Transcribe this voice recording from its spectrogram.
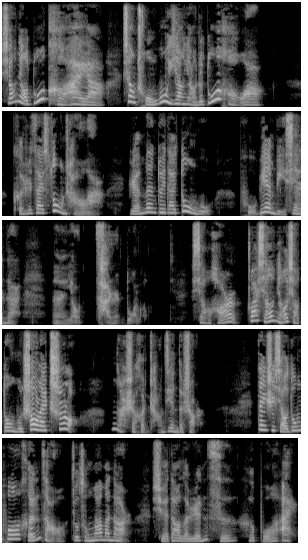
小鸟多可爱呀，像宠物一样养着多好啊。可是，在宋朝啊，人们对待动物普遍比现在，嗯，要残忍多了。小孩抓小鸟、小动物烧来吃了，那是很常见的事儿。但是小东坡很早就从妈妈那儿学到了仁慈和博爱，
